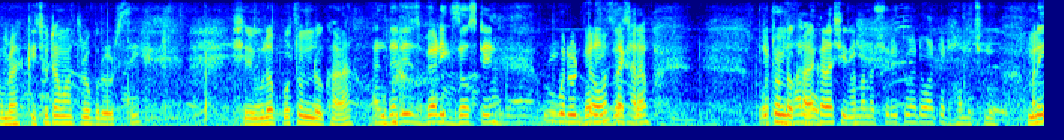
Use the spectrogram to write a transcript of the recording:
আমরা কিছুটা মাত্র উপরে উঠছি। সেগুলো প্রচণ্ড খারাপ exhausting. উপরে উঠতে অবস্থা খারাপ। প্রচণ্ড খাড়া খাড়া সিঁড়ি। অন্যান্য সিঁড়ি তুলনায় অনেকটা ঢালু ছিল। মানে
